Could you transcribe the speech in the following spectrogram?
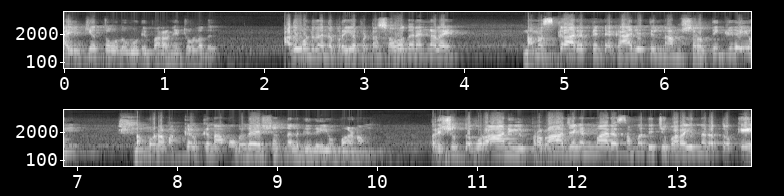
ഐക്യത്തോടുകൂടി പറഞ്ഞിട്ടുള്ളത്. അതുകൊണ്ട് തന്നെ പ്രിയപ്പെട്ട സഹോദരങ്ങളെ നമസ്കാരത്തിന്റെ കാര്യത്തിൽ നാം ശ്രദ്ധിക്കുകയും നമ്മുടെ മക്കൾക്ക് നാം ഉപദേശം നൽകുകയും വേണം. പരിശുദ്ധ ഖുർആനിൽ പ്രവാചകന്മാരെ സംബന്ധിച്ച് പറയുന്നിടത്തൊക്കെ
